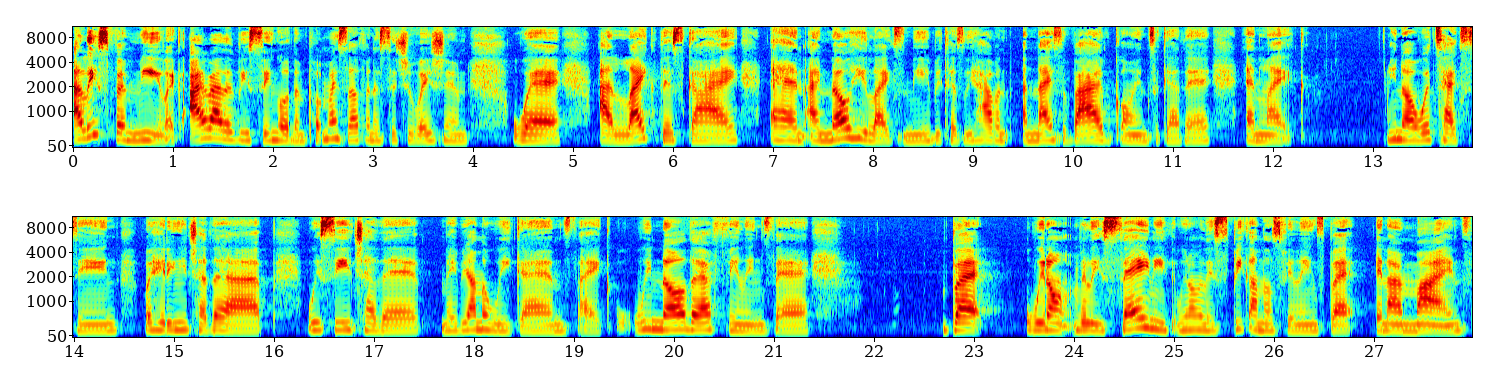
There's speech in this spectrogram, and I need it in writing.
at least for me, like I'd rather be single than put myself in a situation where I like this guy and I know he likes me because we have a, a nice vibe going together and like you know, we're texting, we're hitting each other up, we see each other maybe on the weekends. Like, we know there are feelings there, but we don't really say anything, we don't really speak on those feelings, but in our minds,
